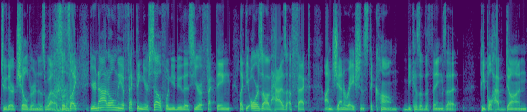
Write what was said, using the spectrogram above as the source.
to their children as well. So it's like you're not only affecting yourself when you do this, you're affecting like the Orzhov has effect on generations to come because of the things that people have done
